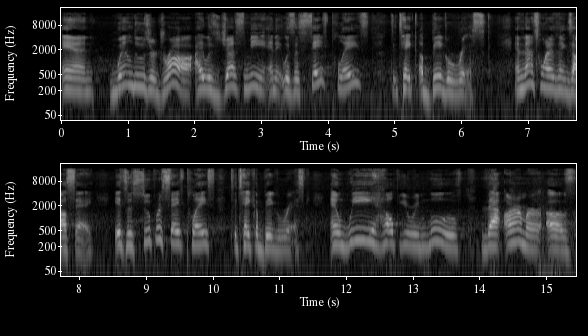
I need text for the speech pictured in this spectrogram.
And win, lose, or draw, I was just me. And it was a safe place to take a big risk. And that's one of the things I'll say. It's a super safe place to take a big risk. And we help you remove that armor of,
